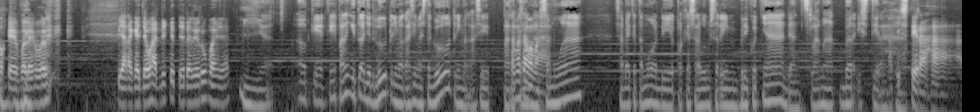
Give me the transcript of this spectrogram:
Oke boleh boleh. Biar agak jauhan dikit ya dari rumah ya. Iya Oke oke paling itu aja dulu Terima kasih Mas Teguh Terima kasih para Sama-sama, semua Sampai ketemu di podcast Rabu Misteri berikutnya Dan selamat beristirahat Istirahat.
